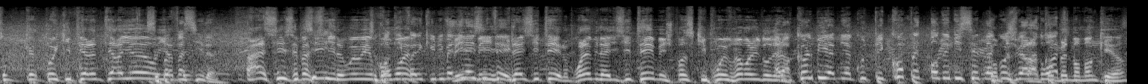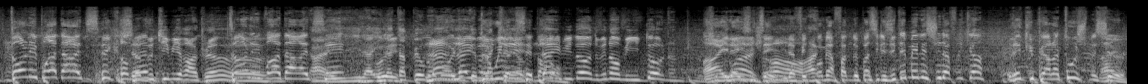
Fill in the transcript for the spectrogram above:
son coéquipier à l'intérieur. c'est il pas facile. Ah si, c'est facile. oui, oui. Il. Il a hésité. Le problème, il a hésité, mais je pense qu'il pouvait vraiment lui donner. Alors, Colby a mis un coup de pied complètement dévissé de la gauche vers la Ah, droite. Complètement manqué. Hein. Dans les bras d'Arrête C quand C'est un même. petit miracle. Hein. Dans les bras d'Arrête Ah, C. il, a, il a Oui. tapé au moment Là, où il là, était il, plaqué. Là, lui donne. Mais non, mais il donne. Ah, il a hésité. Il a fait une Ah, première femme de passe. Il hésitait. Mais les Sud-Africains récupèrent la touche, messieurs.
